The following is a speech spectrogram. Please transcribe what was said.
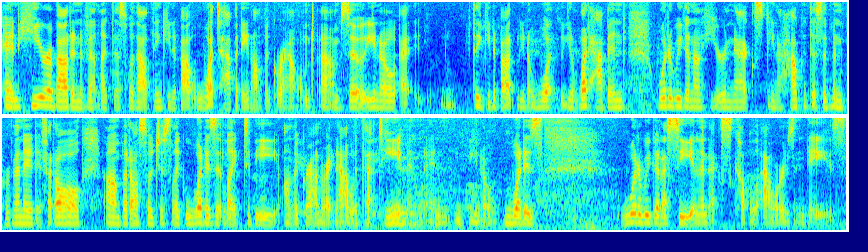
and hear about an event like this without thinking about what's happening on the ground. Um, so, you know, thinking about you know what you know what happened, what are we going to hear next? You know, how could this have been prevented, if at all? Um, but also just like what is it like to be on the ground right now with that team, and and you know what is what are we going to see in the next couple hours and days?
